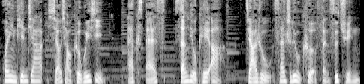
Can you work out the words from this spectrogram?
欢迎添加小小客微信，xs 三六 kr，加入三十六课粉丝群。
